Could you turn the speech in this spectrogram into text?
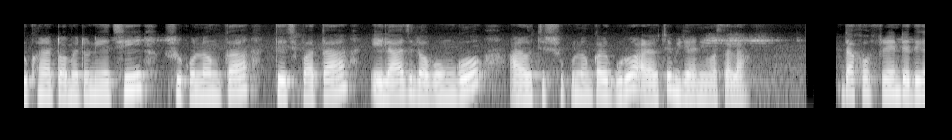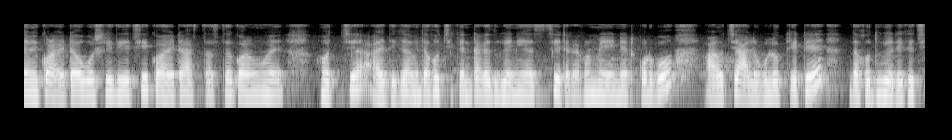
দুখানা টমেটো নিয়েছি, শুকনো লঙ্কা, তেজপাতা, এলাচ, লবঙ্গ, আর হচ্ছে শুকনো লঙ্কার গুঁড়ো, আর হচ্ছে বিরিয়ানি মশলা। দেখো ফ্রেন্ড এদিকে আমি কড়াইটাও বসিয়ে দিয়েছি কড়াইটা আস্তে আস্তে গরম হয়ে হচ্ছে আর এদিকে আমি দেখো চিকেনটাকে ধুয়ে নিয়ে এসেছি এটাকে এখন ম্যারিনেট করব আর হচ্ছে আলুগুলো কেটে দেখো ধুয়ে রেখেছি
